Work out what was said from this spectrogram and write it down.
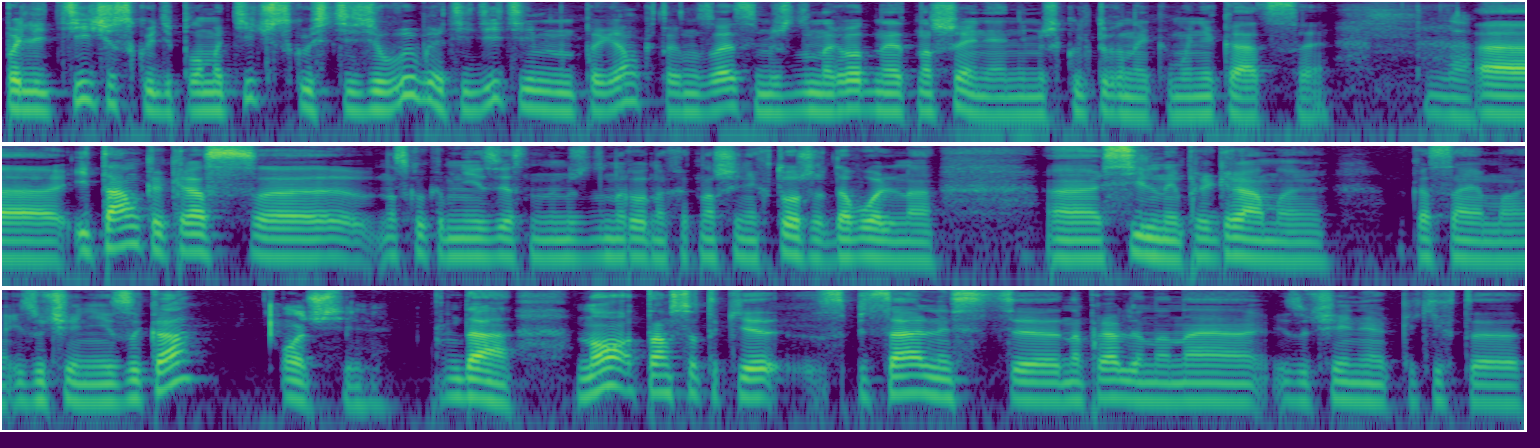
политическую, дипломатическую стезю выбрать, идите именно на программу, которая называется «Международные отношения», а не «Межкультурная коммуникация». Да. Э, И там как раз, э, насколько мне известно, на международных отношениях тоже довольно э, сильные программы касаемо изучения языка. Очень сильно. Да, но там все-таки специальность э, направлена на изучение каких-то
